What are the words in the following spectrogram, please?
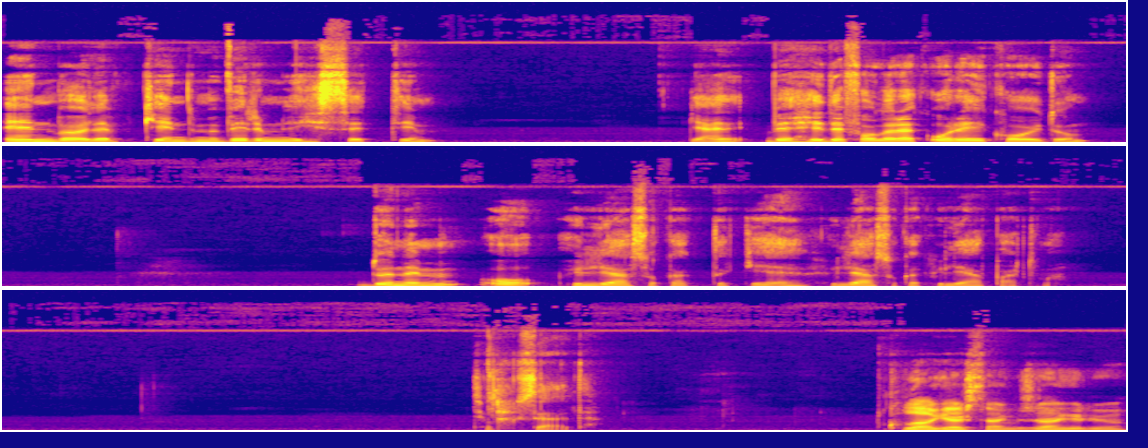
en böyle kendimi verimli hissettiğim yani ve hedef olarak orayı koyduğum dönemim o Hülya Sokak'taki ev. Hülya Sokak, Hülya Apartman. Çok güzeldi. Kulağa gerçekten güzel geliyor.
